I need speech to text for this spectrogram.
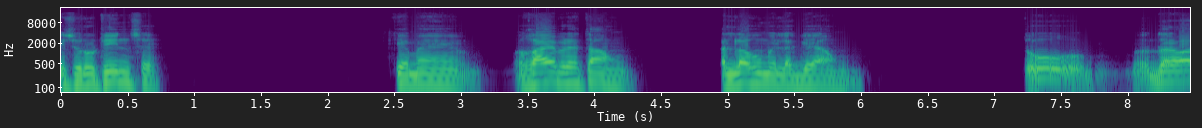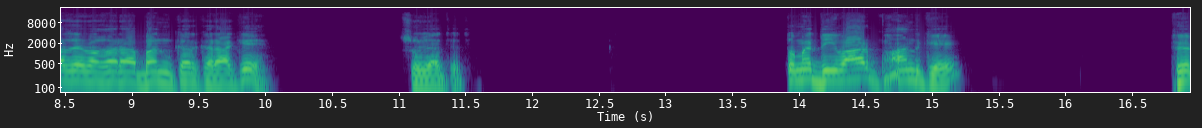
اس روٹین سے کہ میں غائب رہتا ہوں، اللہ میں لگ گیا ہوں۔ تو دروازے وغیرہ بند کر کرا کے سو جاتے تھے۔ تو میں دیوار پھاند کے پھر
